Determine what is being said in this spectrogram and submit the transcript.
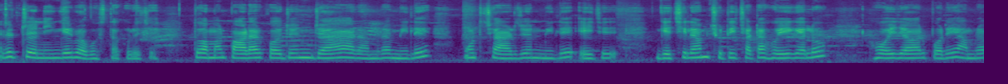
একটা ট্রেনিংয়ের ব্যবস্থা করেছে। তো আমার পাড়ার কজন যা আর আমরা মিলে, মোট চারজন মিলে এই যে গেছিলাম, ছুটি ছাটা হয়ে গেল। হয়ে যাওয়ার পরে আমরা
